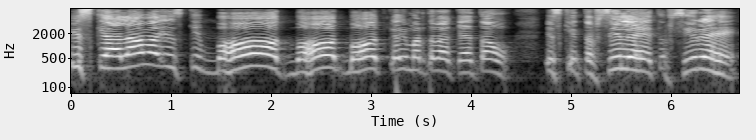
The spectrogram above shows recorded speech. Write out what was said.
इसके अलावा इसकी बहुत बहुत बहुत कई मरतबा कहता हूँ। इसकी तफसीलें हैं, तफसीरें हैं।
